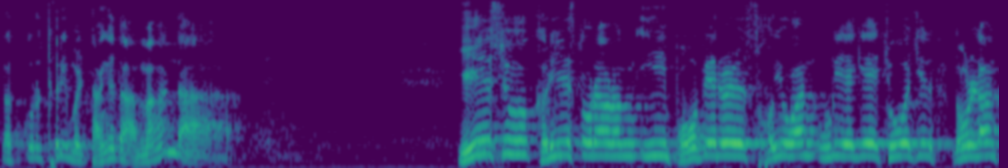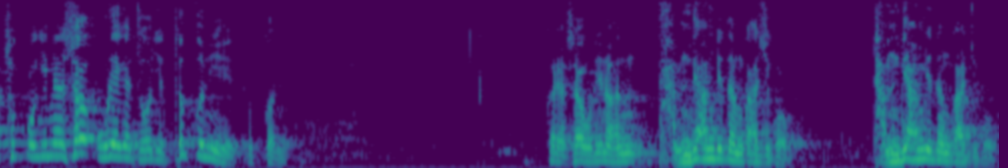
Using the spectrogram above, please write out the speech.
거꾸로 트림을 당해도 안 망한다. 예수 그리스도라는 이 보배를 소유한 우리에게 주어진 놀라운 축복이면서 우리에게 주어진 특권이 특권. 그래서 우리는 담대한 믿음 가지고 담대한 믿음 가지고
